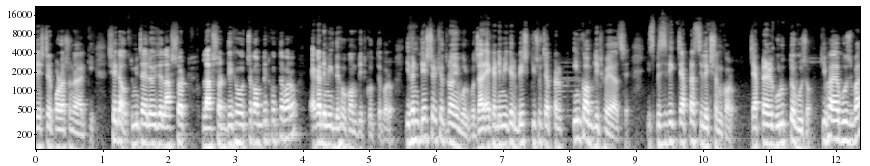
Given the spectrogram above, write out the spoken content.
টেস্টের পড়াশোনা আর কি, সেটাও তুমি চাইলে ওই যে লাস্ট শট লাস্ট শট দেখে হচ্ছে কমপ্লিট করতে পারো একাডেমিক দেখেও কমপ্লিট করতে পারো। ইভেন টেস্টের ক্ষেত্রে আমি বলব, যার একাডেমিকের বেশ কিছু চ্যাপ্টার ইনকমপ্লিট হয়ে আছে স্পেসিফিক চ্যাপ্টার সিলেকশন করো চ্যাপ্টারের গুরুত্ব বুঝো, কীভাবে বুঝবা?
